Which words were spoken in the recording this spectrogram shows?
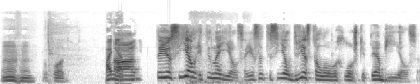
Угу. Вот. Понятно. А, ты ее съел, и ты наелся. Если ты съел две столовых ложки, ты объелся.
